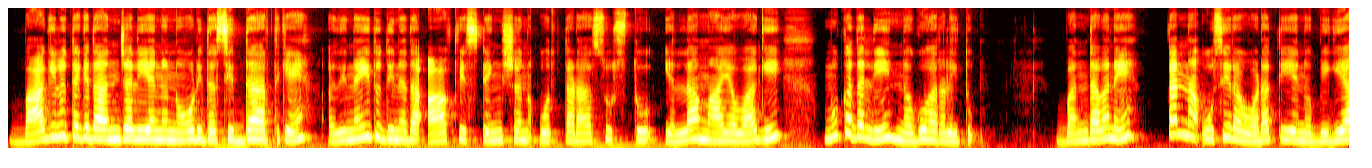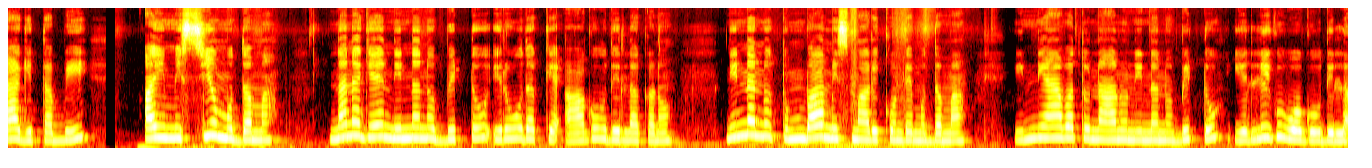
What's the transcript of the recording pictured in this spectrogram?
ಬಾಗಿಲು ತೆಗೆದ ಅಂಜಲಿಯನ್ನು ನೋಡಿದ ಸಿದ್ಧಾರ್ಥ್ಗೆ ಹದಿನೈದು ದಿನದ ಆಫೀಸ್ ಟೆನ್ಷನ್, ಒತ್ತಡ, ಸುಸ್ತು ಎಲ್ಲ ಮಾಯವಾಗಿ ಮುಖದಲ್ಲಿ ನಗು ಹರಳಿತು. ಬಂದವನೇ ತನ್ನ ಉಸಿರ ಒಡತಿಯನ್ನು ಬಿಗಿಯಾಗಿ ತಬ್ಬಿ, ಐ ಮಿಸ್ ಯು ಮುದ್ದಮ್ಮ. ನನಗೆ ನಿನ್ನನ್ನು ಬಿಟ್ಟು ಇರುವುದಕ್ಕೆ ಆಗುವುದಿಲ್ಲ ಕಣೋ. ನಿನ್ನನ್ನು ತುಂಬ ಮಿಸ್ ಮಾಡಿಕೊಂಡೆ ಮುದ್ದಮ್ಮ. ಇನ್ಯಾವತ್ತು ನಾನು ನಿನ್ನನ್ನು ಬಿಟ್ಟು ಎಲ್ಲಿಗೂ ಹೋಗುವುದಿಲ್ಲ.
